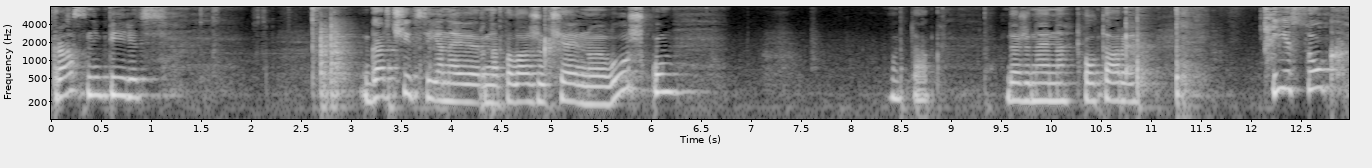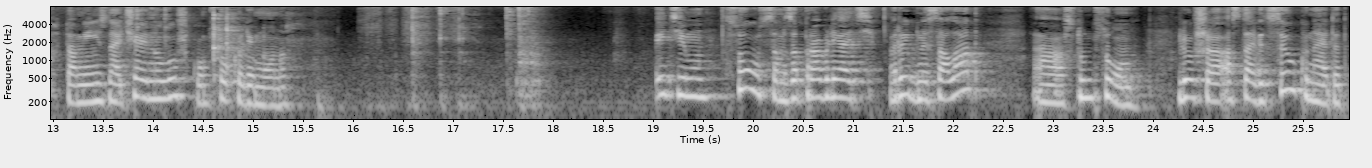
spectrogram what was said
красный перец. Горчицы я, наверное, положу чайную ложку. Вот так. Даже, наверное, полторы. И сок, там, я не знаю, чайную ложку сока лимона. Этим соусом заправлять рыбный салат э, с тунцом. Леша оставит ссылку на этот.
